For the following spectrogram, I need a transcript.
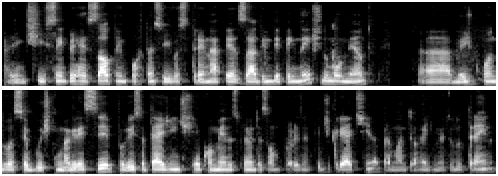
a gente sempre ressalta a importância de você treinar pesado independente do momento uh, mesmo quando você busca emagrecer. Por isso, até a gente recomenda a suplementação, por exemplo, de creatina para manter o rendimento do treino.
